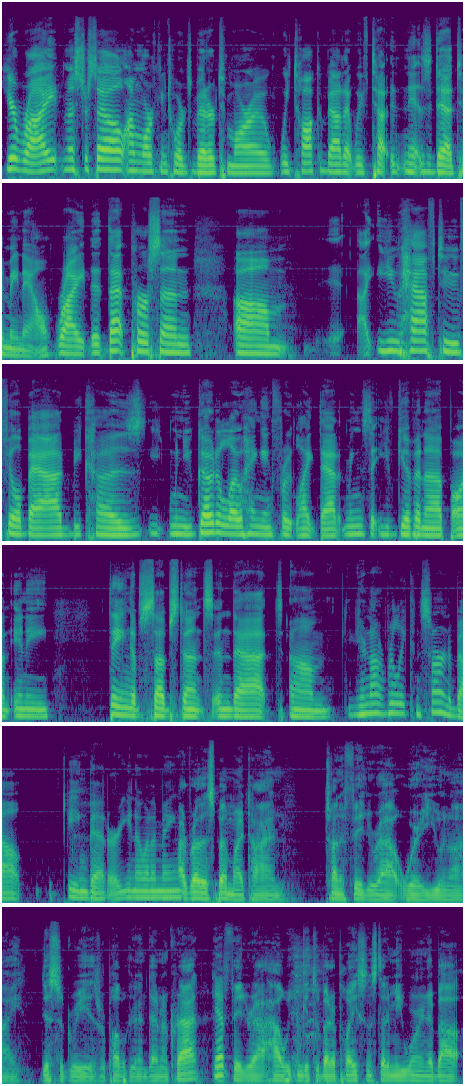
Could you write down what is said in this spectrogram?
you're right, Mr. Sell. I'm working towards better tomorrow. We talk about it. We've t- it's dead to me now, right? That, that person, um, you have to feel bad because when you go to low hanging fruit like that, it means that you've given up on any thing of substance and that um, you're not really concerned about being better. You know what I mean? I'd rather spend my time trying to figure out where you and I disagree as Republican and Democrat Yep. and figure out how we can get to a better place instead of me worrying about,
